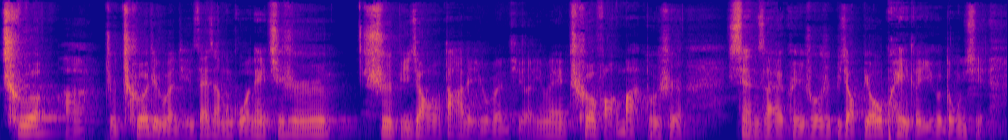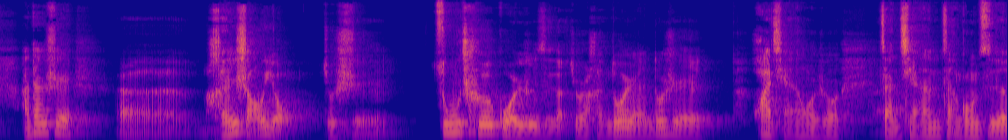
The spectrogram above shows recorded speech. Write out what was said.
车啊，就车这个问题，在咱们国内其实是比较大的一个问题了，因为车房嘛都是现在可以说是比较标配的一个东西啊，但是呃很少有就是。租车过日子的，就是很多人都是花钱或者说攒钱攒工资，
